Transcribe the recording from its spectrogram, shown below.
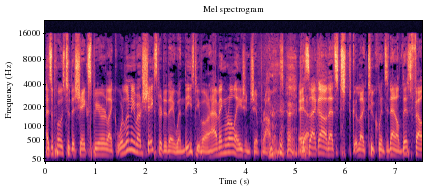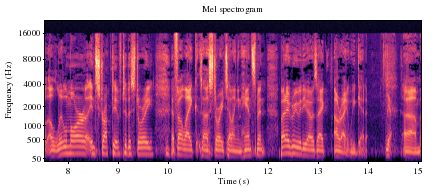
As opposed to the Shakespeare, like we're learning about Shakespeare today when these people are having relationship problems. it's Yeah. like, oh, that's t- like too coincidental. This felt a little more instructive to the story. It felt like a storytelling enhancement. But I agree with you. I was like, all right, we get it. Yeah. Um,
